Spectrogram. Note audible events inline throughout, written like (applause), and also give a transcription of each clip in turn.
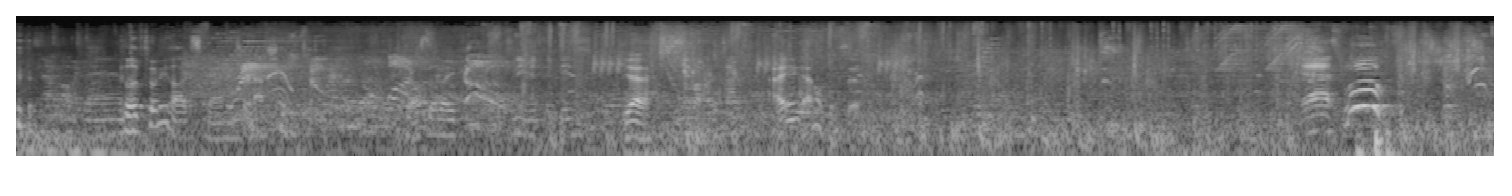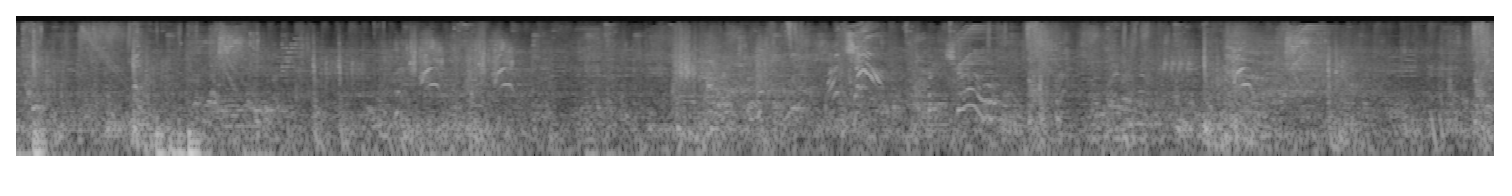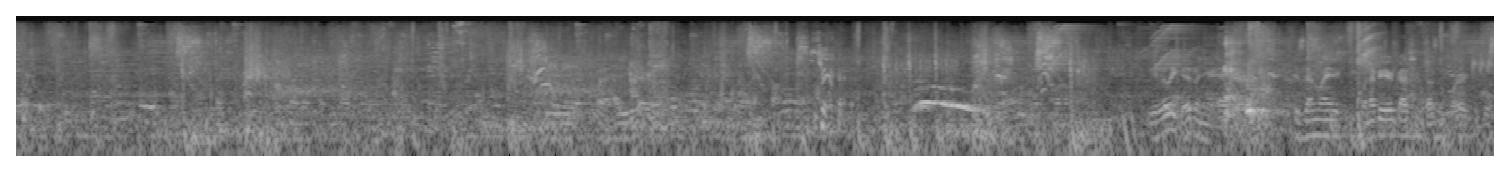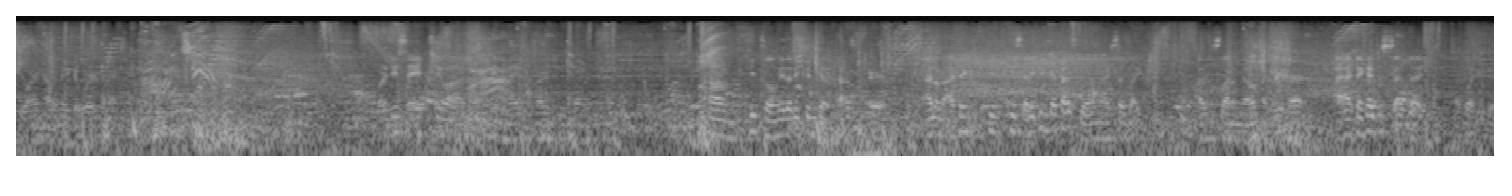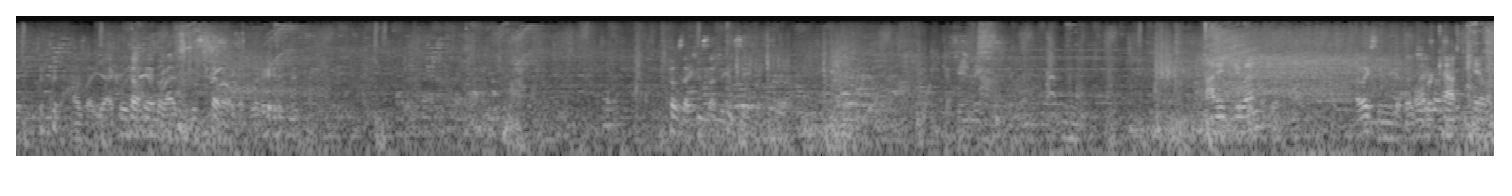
I love Tony Hawk's fan interaction. They're also like, yeah. I I don't think so. Yes. Woo! Told me that he couldn't get past her. I don't know. I think he, he said he couldn't get past Dylan. And I said like, I would just let him know if I that. I, I think I just said that like what you did. (laughs) I was like, yeah, cool. Help me on the ledge. (laughs) Just kind of like obliterated me. That was actually such a good sequence. How did you win? I like seeing you get that. Overcast Kalen.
